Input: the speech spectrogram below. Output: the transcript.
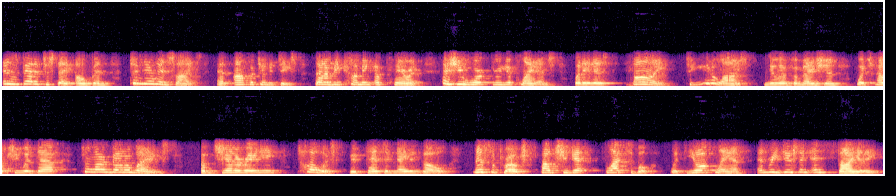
It is better to stay open to new insights and opportunities that are becoming apparent as you work through your plans, but it is fine to utilize new information which helps you adapt to learn better ways of generating towards your designated goal. This approach helps you get flexible with your plan and reducing anxiety.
